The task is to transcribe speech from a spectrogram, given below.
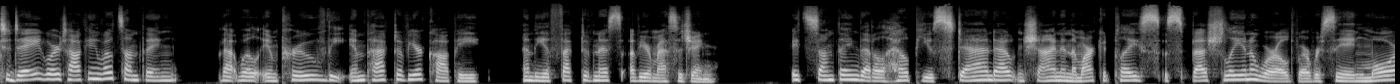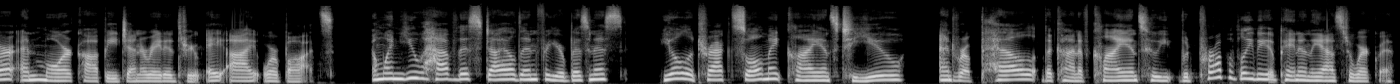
Today, we're talking about something that will improve the impact of your copy and the effectiveness of your messaging. It's something that'll help you stand out and shine in the marketplace, especially in a world where we're seeing more and more copy generated through AI or bots. And when you have this dialed in for your business, you'll attract soulmate clients to you and repel the kind of clients who would probably be a pain in the ass to work with.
